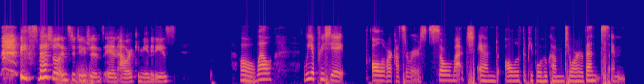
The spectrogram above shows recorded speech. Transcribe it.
these special institutions in our communities? Oh, well, we appreciate all of our customers so much and all of the people who come to our events and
